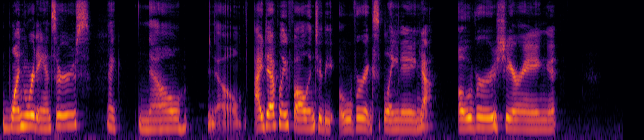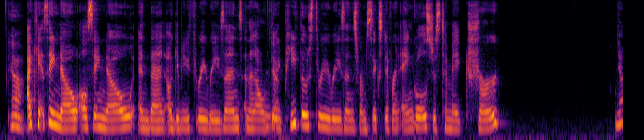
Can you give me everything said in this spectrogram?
one word answers like no, no. I definitely fall into the over explaining, Yeah. over sharing. Yeah, I can't say no. I'll say no, and then I'll give you three reasons, and then I'll Yeah. repeat those three reasons from six different angles just to make sure yeah.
